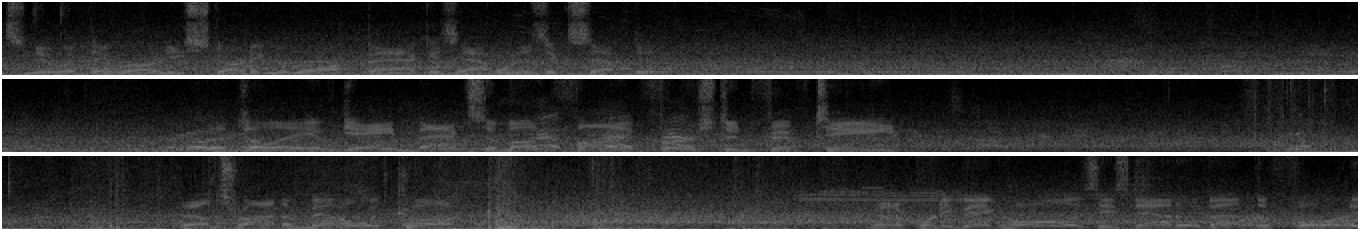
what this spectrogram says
Knew it. They were already starting to walk back as that one is accepted. The delay of game backs him up five first and 15. They'll try the middle with Cook. And a pretty big hole as he's down to about the 40.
